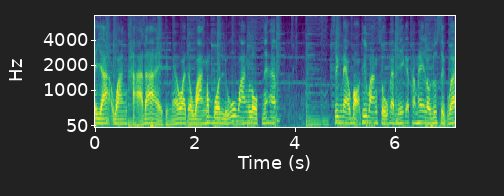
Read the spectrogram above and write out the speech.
ระยะวางขาได้ ถึงแม้ว่าจะวางข้างบนหรือว่าวางหลบนะครับ ซึ่งแนวเบาะที่วางสูงแบบนี้ก็ทำให้เรารู้สึกว่า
